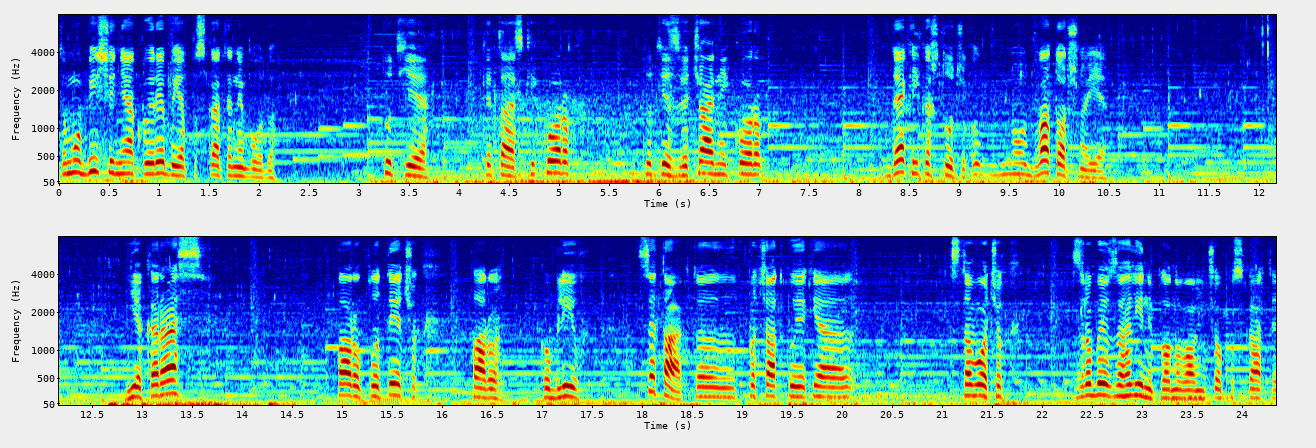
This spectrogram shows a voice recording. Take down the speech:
Тому більше ніякої риби я пускати не буду. Тут є китайський короб, тут є звичайний короб. Декілька штучок, ну два точно є. Є карась, пару плотичок, пару коблів. Це так, то спочатку як я ставочок зробив, взагалі не планував нічого пускати,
